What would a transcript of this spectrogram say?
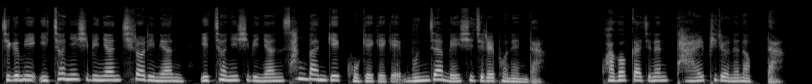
지금이 2022년 7월이면 2022년 상반기 고객에게 문자 메시지를 보낸다. 과거까지는 다 할 필요는 없다.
